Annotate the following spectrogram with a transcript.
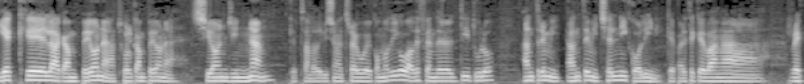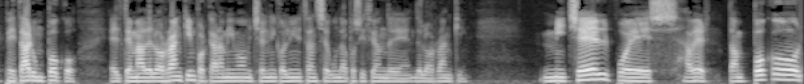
Y es que la campeona, actual campeona, Sion Jin Nan, que está en la división Strikeway, como digo, va a defender el título ante, ante Michelle Nicolini, que parece que van a respetar un poco el tema de los rankings, porque ahora mismo Michelle Nicolini está en segunda posición de, de los rankings. Michelle, pues, a ver, tampoco.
